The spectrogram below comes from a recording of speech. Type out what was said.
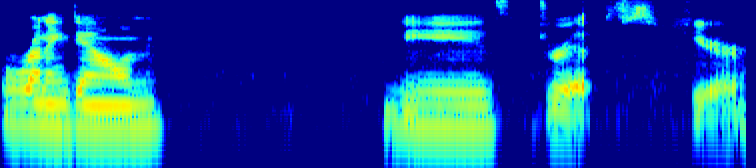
running down these drips here.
